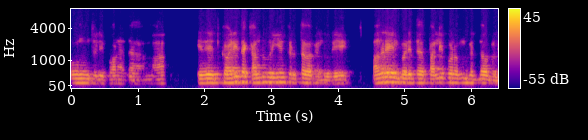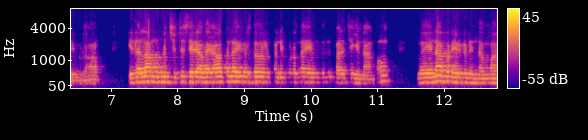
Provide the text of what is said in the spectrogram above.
போகணும்னு சொல்லி போன அந்த அம்மா இது படித்த கல்லூரியும் கிறிஸ்தவ கல்லூரி மதுரையில் படித்த பள்ளிக்கூடமும் கிறிஸ்தவ பள்ளிக்கூடம். இதெல்லாம் முடிச்சுட்டு சரி அந்த காலத்துல கிறிஸ்தவர்கள் பள்ளிக்கூடம் தான் இருந்தது படிச்சீங்கன்னாலும் இவ என்ன பண்ணிருக்கணும் இந்த அம்மா?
